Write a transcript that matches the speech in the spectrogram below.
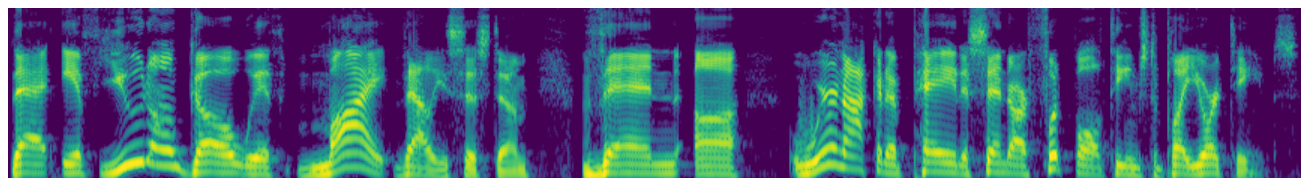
that if you don't go with my value system, then uh, we're not going to pay to send our football teams to play your teams.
